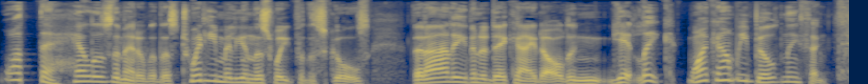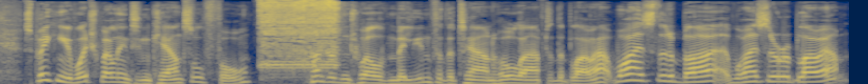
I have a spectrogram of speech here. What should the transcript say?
What the hell is the matter with us? 20 million this week for the schools that aren't even a decade old and yet leak. Why can't we build anything? Speaking of which, Wellington Council for 112 million for the town hall after the blowout. Why is there a blowout? Why is there a blowout?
